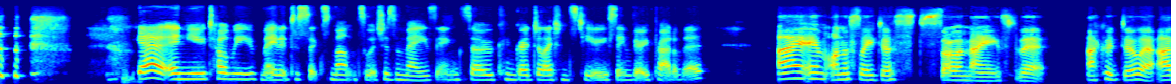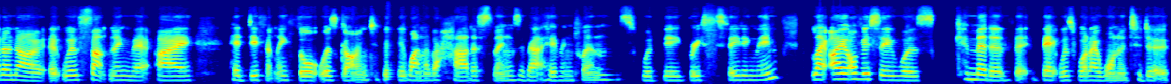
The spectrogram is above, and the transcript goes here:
yeah, and you told me you've made it to six months, which is amazing. So congratulations to you. You seem very proud of it. I am honestly just so amazed that I could do it. I don't know. It was something that I had definitely thought was going to be one of the hardest things about having twins would be breastfeeding them. Like I obviously was committed that that was what I wanted to do,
